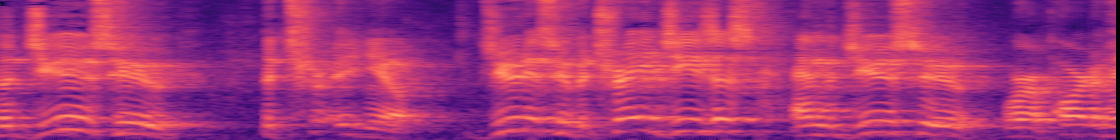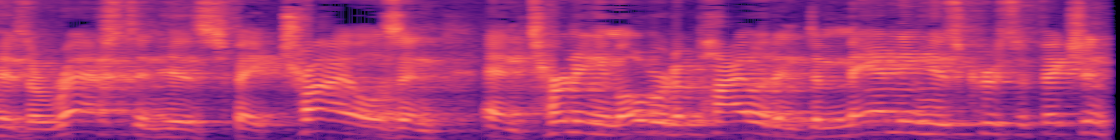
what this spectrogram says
The Jews who betrayed, you know, Judas who betrayed Jesus and the Jews who were a part of his arrest and his fake trials and, and turning him over to Pilate and demanding his crucifixion,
